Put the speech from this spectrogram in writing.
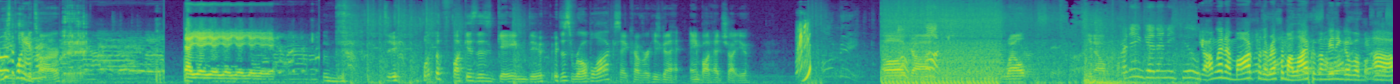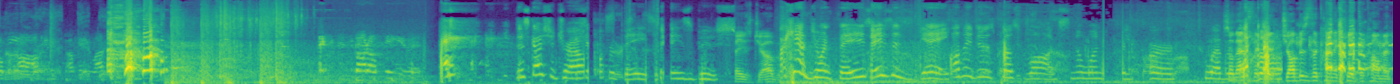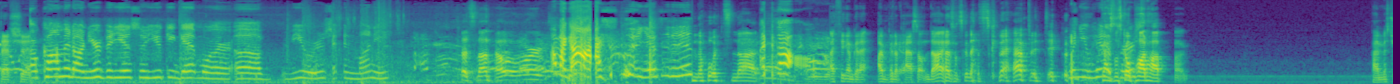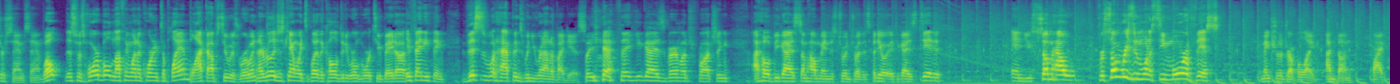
Who's playing camera. Yeah, guitar? yeah, yeah, yeah, yeah, yeah, yeah, yeah. dude, what the fuck is this game, dude? Is this Roblox? Hey, cover. He's gonna aimbot headshot you. Oh god. Fuck, Well, you know. I didn't get any kills. Yo, I'm gonna mod for the rest of my life because I'm getting of a uh. This guy should try out for FaZe. FaZe boost. FaZe Jub. I can't join FaZe. FaZe is gay. All they do is post vlogs. No wonder. Or whoever. So that's the kid. Jub is the kind of kid to comment that shit. I'll comment on your video so you can get more uh viewers and money. That's not how it works. Oh my gosh! yes, it is. No, it's not. I thought. I think I'm gonna I'm gonna pass out and die. That's what's gonna that's gonna happen, dude. When you hit Guys, a let's go pod hop. Hi, Mr. Sam Sam. Well, this was horrible. Nothing went according to plan. Black Ops 2 is ruined. And I really just can't wait to play the Call of Duty World War II beta. If anything, this is what happens when you run out of ideas. But yeah, thank you guys very much for watching. I hope you guys somehow managed to enjoy this video. If you guys did, and you somehow, for some reason, want to see more of this, make sure to drop a like. I'm done. Bye.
